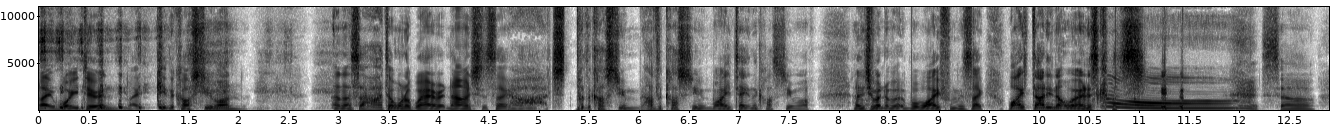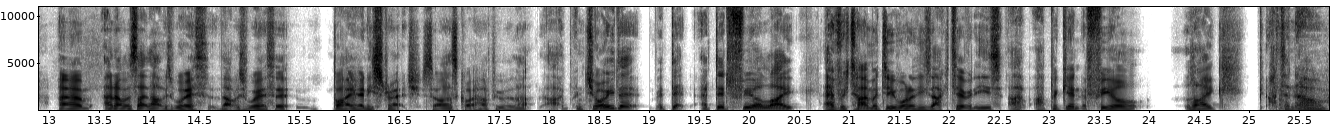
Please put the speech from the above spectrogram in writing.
like, what are you doing? Like, keep the costume on." And I was like, I don't want to wear it now. And she's like, oh, just put the costume, have the costume. Why are you taking the costume off? And she went to my my wife and was like, why is daddy not wearing his costume? So, um, and I was like, that was worth that was worth it by any stretch. So I was quite happy with that. I enjoyed it. It did. I did feel like every time I do one of these activities, I, I begin to feel like I don't know,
